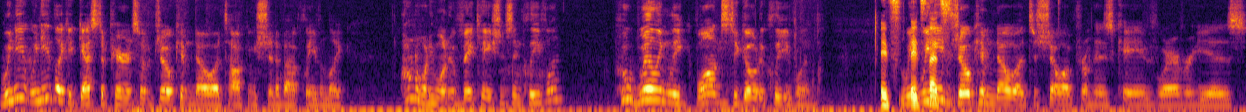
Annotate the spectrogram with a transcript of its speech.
we need we need like a guest appearance of Joakim Noah talking shit about Cleveland. Like, I don't know anyone who vacations in Cleveland. Who willingly wants to go to Cleveland? It's We, it's we that's need Joakim Noah to show up from his cave wherever he is.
